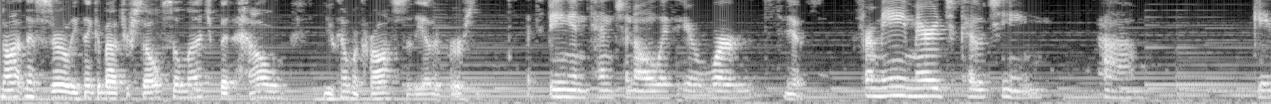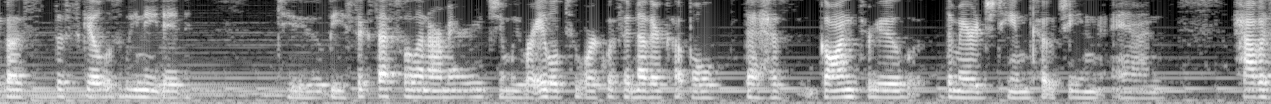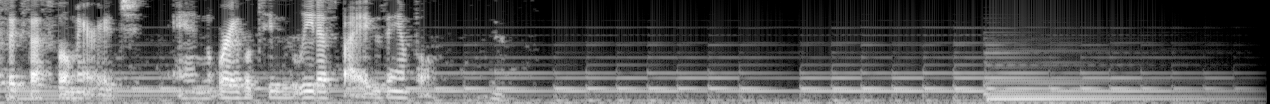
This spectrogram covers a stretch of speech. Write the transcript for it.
not necessarily think about yourself so much, but how you come across to the other person. It's being intentional with your words. Yes. For me, marriage coaching um, gave us the skills we needed to be successful in our marriage, and we were able to work with another couple that has gone through the marriage team coaching and have a successful marriage, and we're able to lead us by example.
